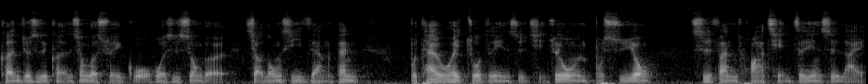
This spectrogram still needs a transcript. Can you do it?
可能就是可能送个水果或是送个小东西这样，但不太会做这件事情。所以我们不是用吃饭花钱这件事来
